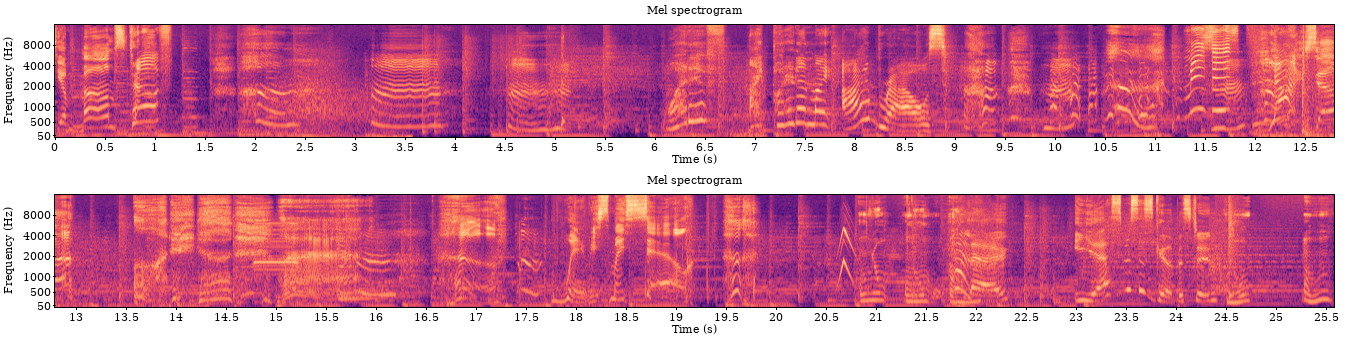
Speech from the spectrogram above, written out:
Is your mom's stuff? Um, hmm, hmm, hmm. What if I put it on my eyebrows? Liza! Where is my cell? Hello. Yes, Mrs. Gilberston. Oh.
